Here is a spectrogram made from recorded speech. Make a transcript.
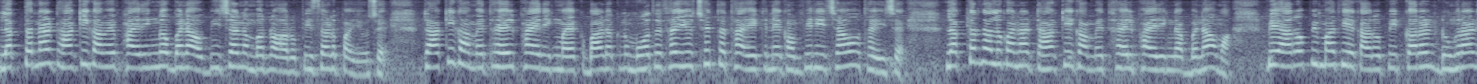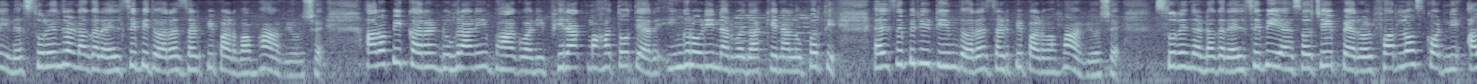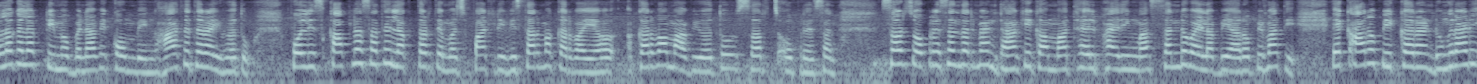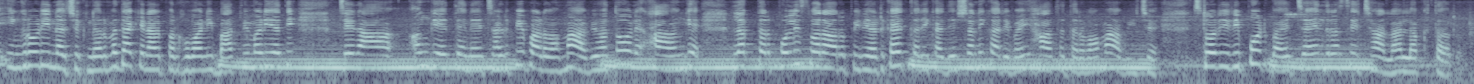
લખતરના ઢાંકી ગામે ફાયરિંગનો બનાવ બીજા નંબરનો આરોપી ઝડપાયો છે. ઢાંકી ગામે થયેલ ફાયરિંગમાં એક બાળકનું મોત થયું છે તથા એકને ગંભીર ઈજાઓ થઈ છે. લખતર તાલુકાના ઢાંકી ગામે થયેલ ફાયરિંગના બનાવમાં બે આરોપીમાંથી એક આરોપી કરણ ડુંગરાણીને સુરેન્દ્રનગર એલસીબી દ્વારા ઝડપી પાડવામાં આવ્યો છે. આરોપી કરણ ડુંગરાણી ભાગવાની ફિરાકમાં હતો ત્યારે ઇંગરોડી નર્મદા કેનાલ ઉપરથી એલસીબીની ટીમ દ્વારા ઝડપી પાડવામાં આવ્યો છે. Surendranagar LCB SOG parole furlough સ્કોડની અલગ અલગ ટીમો બનાવી કોમ્બિંગ હાથ ધરાયું હતું. પોલીસ કાફલા સાથે લખતર તેમજ પાટલી વિસ્તારમાં કરવામાં આવ્યું હતું સર્ચ ઓપરેશન. સર્ચ ઓપરેશન દરમિયાન ઢાંકી ગામમાં થયેલ ફાયરિંગમાં સંડોવાયેલા બે આરોપીમાંથી એક આરોપી કરણ ડુંગરાળી ઇંગરોડી નજીક નર્મદા કેનાલ પર હોવાની બાતમી મળી હતી. જેના અંગે તેને ઝડપી પાડવામાં આવ્યો હતો અને આ અંગે લખતર પોલીસ દ્વારા આરોપીની અટકાયત કરી કાયદેસરની કાર્યવાહી હાથ ધરવામાં આવી છે. Story report by Jayendrasinh Zala, Lakhtar.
